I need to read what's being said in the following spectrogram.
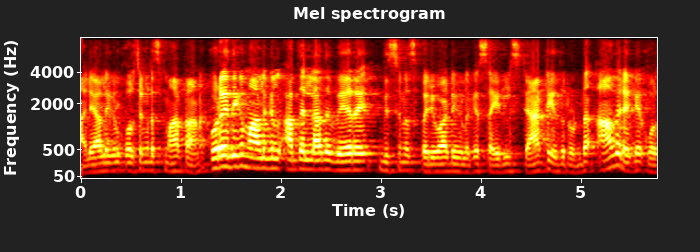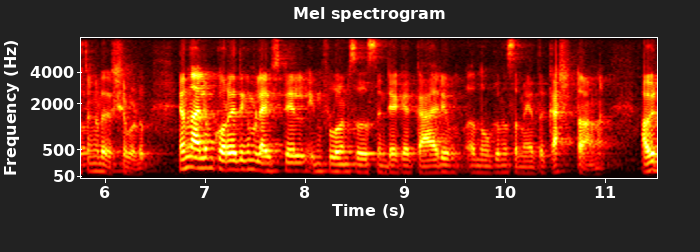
മലയാളികൾ കുറച്ചും കൂടെ സ്മാർട്ടാണ് കുറേയധികം ആളുകൾ അതല്ലാതെ വേറെ ബിസിനസ് പരിപാടികളൊക്കെ സൈഡിൽ സ്റ്റാർട്ട് ചെയ്തിട്ടുണ്ട്. അവരൊക്കെ കുറച്ചും കൂടെ രക്ഷപ്പെടും. എന്നാലും കുറേയധികം ലൈഫ് സ്റ്റൈൽ ഇൻഫ്ലുവൻസേഴ്സിന്റെയൊക്കെ കാര്യം നോക്കുന്ന സമയത്ത് കഷ്ടമാണ്. അവർ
